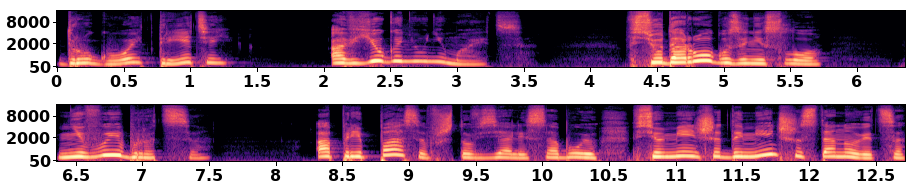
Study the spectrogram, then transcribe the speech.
другой, третий, а вьюга не унимается. Всю дорогу занесло, не выбраться. А припасов, что взяли с собою, все меньше да меньше становится.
